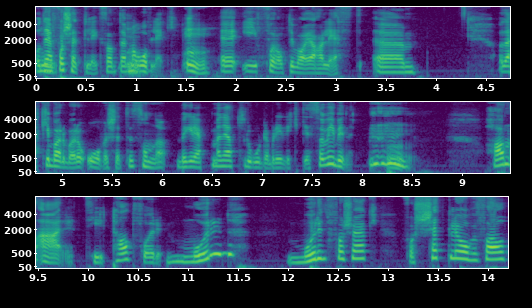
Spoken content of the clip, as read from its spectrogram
Og det er forsettlig, ikke sant? Det er med overlegg. Mm. Eh, I forhold til hva jeg har lest. Um, og det er ikke bare bare å oversette sånne begreper, men jeg tror det blir riktig. Så vi begynner. Han er tiltalt for mord, mordforsøk, forsettlig overfall,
